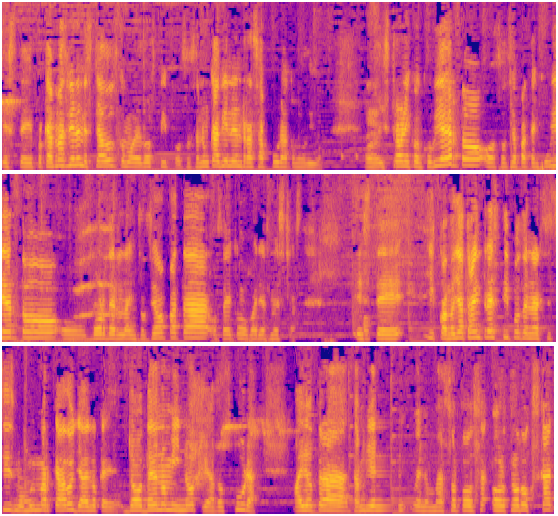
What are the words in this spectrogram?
este, porque además vienen mezclados como de dos tipos, o sea, nunca vienen raza pura, como digo, o histrónico encubierto, o sociópata encubierto, o borderline sociópata, o sea, hay como varias mezclas. Este, y cuando ya traen tres tipos de narcisismo muy marcado, ya es lo que yo denomino triada oscura. Hay otra también, bueno, más ortodoxa, ortodoxa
